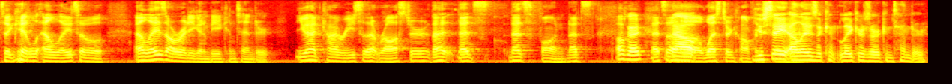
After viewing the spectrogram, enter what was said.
to get LA to LA's already going to be a contender. You had Kyrie to that roster. That that's that's fun. That's okay. That's a, now, a Western Conference. You say favorite. LA's a con- Lakers are a contender.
